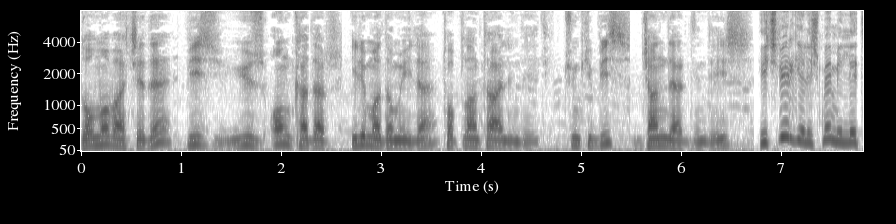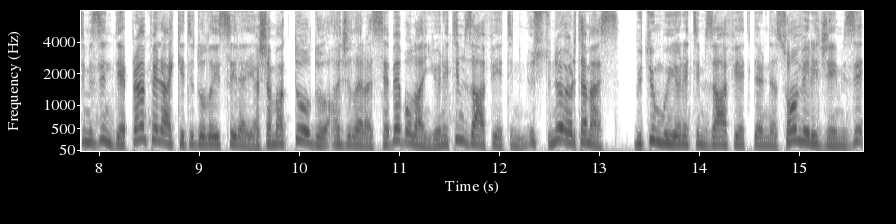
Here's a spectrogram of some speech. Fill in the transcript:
Dolmabahçe'de biz 110 kadar ilim adamıyla toplantı halindeydik. Çünkü biz can derdindeyiz. Hiçbir gelişme milletimizin deprem felaketi dolayısıyla yaşamakta olduğu acılara sebep olan yönetim zafiyetinin üstünü örtemez. Bütün bu yönetim zafiyetlerine son vereceğimizi,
